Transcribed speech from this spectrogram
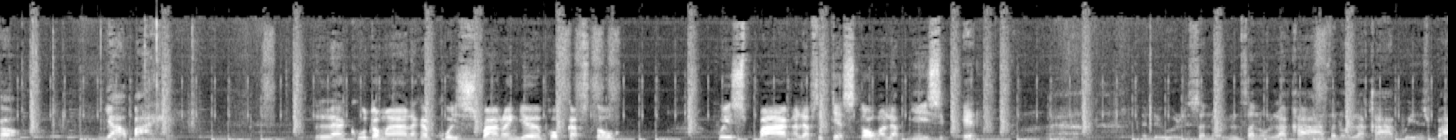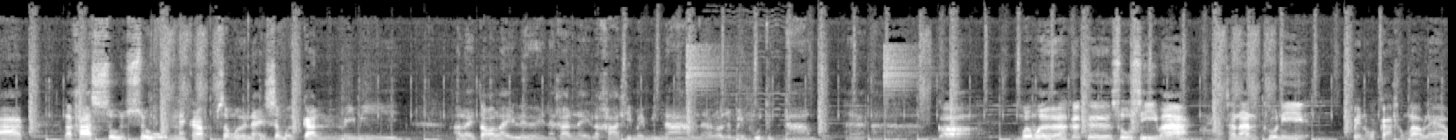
ก็ยาวไป และคู่ต่อมานะครับควีนสปาร์กแรนเจอร์พบกับสโต๊กควีนสปาร์กอันดับ 17 สโต๊กอันดับ 21จะดูสนนสนนราคาสนนราคาควีนสปาร์กราคา 00 นะครับ เสมอไหนเสมอกันไม่มีอะไรต่ออะไรเลยนะครับในราคาที่ไม่มีน้ำนะเราจะไม่พูดถึงน้ำนะก็เหมือเหมือก็คือสูสีมาก ฉะนั้นคู่นี้ เป็นโอกาสของเราแล้ว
